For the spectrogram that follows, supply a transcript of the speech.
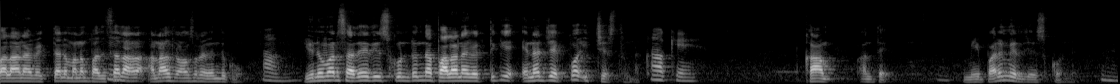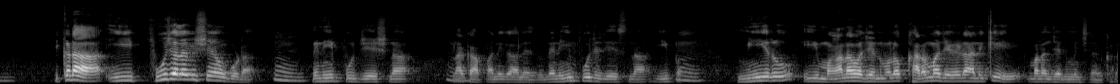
పలానా వ్యక్తి అని మనం పదిసార్లు అన- అనాల్సిన అవసరం ఎందుకు? యూనివర్స్ అదే తీసుకుంటుంది? ఆ పలానా వ్యక్తికి ఎనర్జీ ఎక్కువ ఇచ్చేస్తుంది ఓకే. కామ్ అంతే. మీ పని మీరు చేసుకోండి. ఇక్కడ ఈ పూజల విషయం కూడా నేను ఈ పూజ చేసిన నాకు ఆ పని కాలేదు. నేను ఈ పూజ చేసిన ఈ మీరు ఈ మానవ జన్మలో కర్మ చేయడానికి మనం జన్మించినాం ఇక్కడ.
